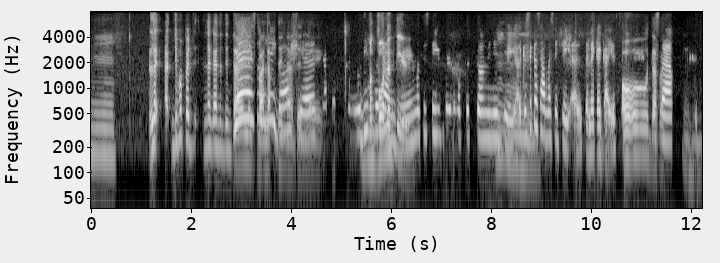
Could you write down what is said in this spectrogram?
Mm, like, ah, di ba pwede, nag-ano din tayo, Yes, like, balak oh din gosh, natin, yes. like, So, Mag-volunteer. Mag-stay for dapat kami ni Mm. Kasi kasama si JL talaga, guys. oo, dapat. Basta, Mm-mm.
